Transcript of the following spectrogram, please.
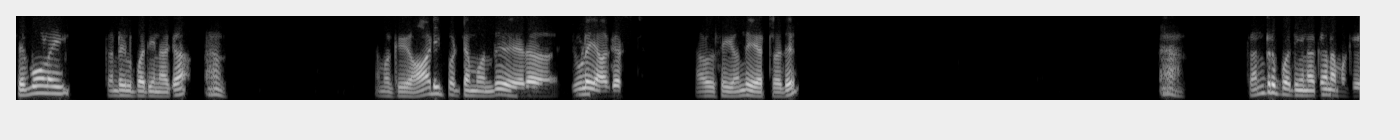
செவ்வாழை கன்றுகள் பார்த்தீங்கன்னாக்கா நமக்கு ஆடிப்பட்டம் வந்து அதாவது ஜூலை ஆகஸ்ட் நடவு செய்ய வந்து ஏற்றது. கன்று பார்த்தீங்கன்னாக்கா நமக்கு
